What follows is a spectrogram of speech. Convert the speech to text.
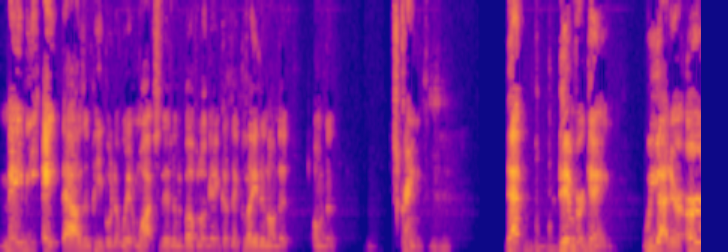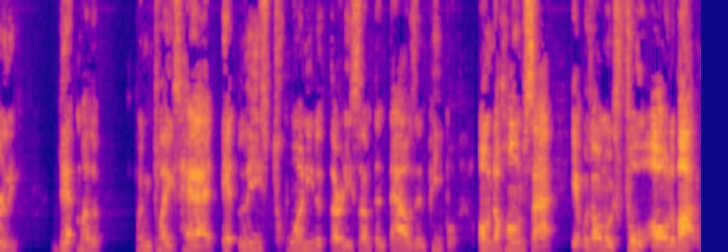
maybe eight thousand people that went and watched it in the Buffalo game because they played it on the on the screens. Mhm. That Denver game, we got there early. That motherfucking place had at least twenty to thirty something thousand people on the home side. It was almost full all the bottom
